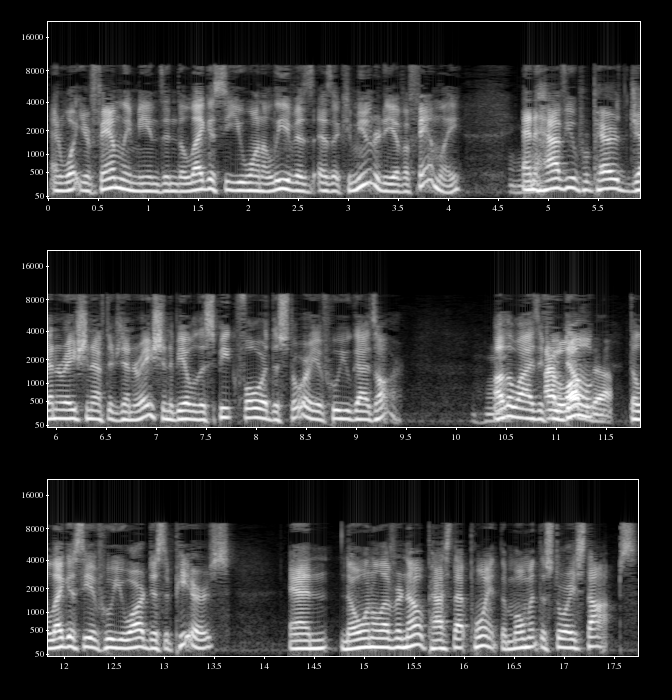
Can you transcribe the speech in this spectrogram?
and what your family means and the legacy you want to leave as, as a community of a family, mm-hmm. and have you prepared generation after generation to be able to speak forward the story of who you guys are. Mm-hmm. Otherwise, if I you don't, that. the legacy of who you are disappears, and no one will ever know past that point. The moment the story stops,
